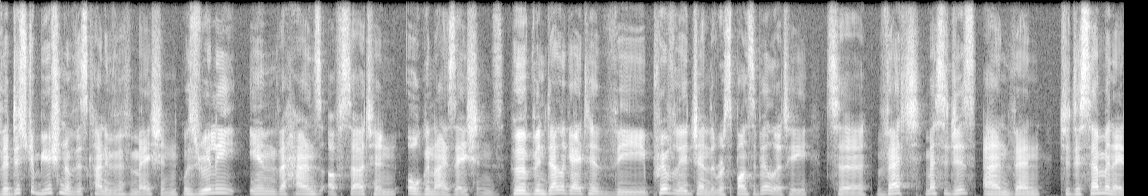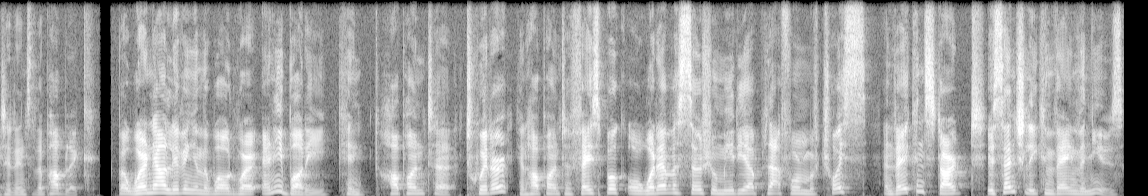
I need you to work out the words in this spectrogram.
the distribution of this kind of information was really in the hands of certain organizations who have been delegated the privilege and the responsibility to vet messages and then to disseminate it into the public. But we're now living in the world where anybody can hop onto Twitter, can hop onto Facebook, or whatever social media platform of choice, and they can start essentially conveying the news.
